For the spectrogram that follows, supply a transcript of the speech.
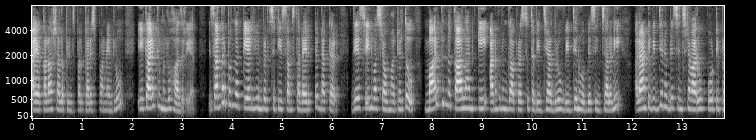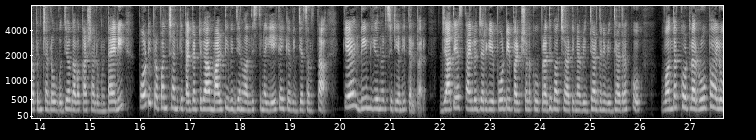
ఆయా కళాశాల ప్రిన్సిపల్ కరెస్పాండెంట్లు ఈ కార్యక్రమంలో హాజరయ్యారు. ఈ సందర్భంగా కేఎల్ యూనివర్సిటీ సంస్థ డైరెక్టర్ డాక్టర్ జె శ్రీనివాసరావు మాట్లాడుతూ మారుతున్న కాలానికి అనుగుణంగా ప్రస్తుత విద్యార్థులు విద్యను అభ్యసించాలని అలాంటి విద్యను అభ్యసించిన వారు పోటీ ప్రపంచంలో ఉద్యోగ అవకాశాలు ఉంటాయని పోటీ ప్రపంచానికి తగ్గట్టుగా మల్టీ విద్యను అందిస్తున్న ఏకైక విద్యా సంస్థ కేఎల్ డీమ్ యూనివర్సిటీ అని తెలిపారు. జాతీయ స్థాయిలో జరిగే పోటీ పరీక్షలకు ప్రతిభ చాటిన విద్యార్థిని విద్యార్థులకు వంద కోట్ల రూపాయలు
